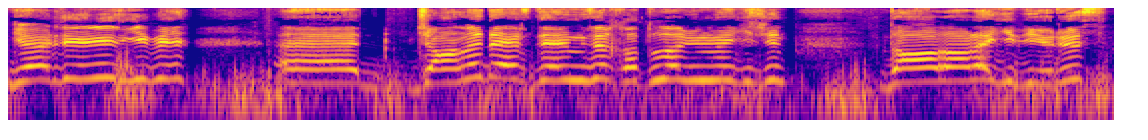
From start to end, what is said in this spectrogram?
Gördüğünüz gibi e, canlı derslerimize katılabilmek için dağlara gidiyoruz.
